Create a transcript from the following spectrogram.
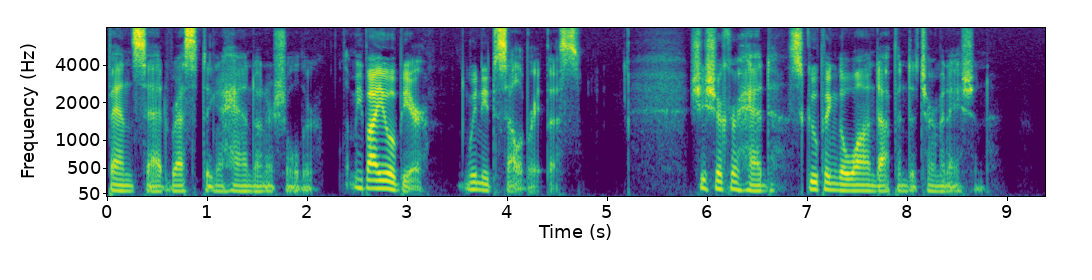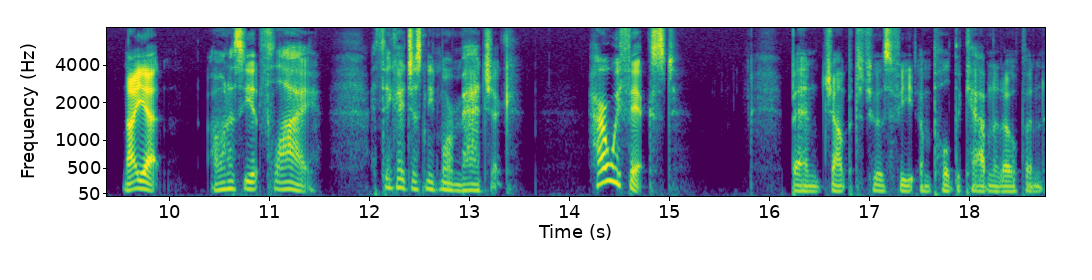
Ben said, resting a hand on her shoulder. Let me buy you a beer. We need to celebrate this. She shook her head, scooping the wand up in determination. Not yet. I want to see it fly. I think I just need more magic. How are we fixed? Ben jumped to his feet and pulled the cabinet open.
